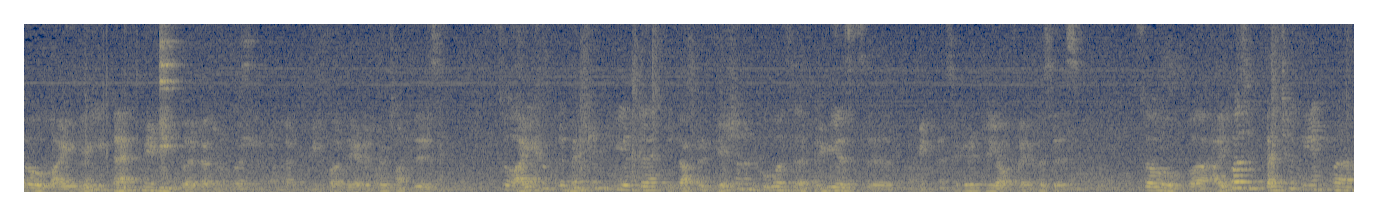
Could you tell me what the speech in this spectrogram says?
so I really thank maybe uh, Dr. Bhasan and Dr. B for their efforts on this. So I should mention here that Dr. Keshavan, who was the previous, uh, I mean, uh, secretary of FSS, so uh, I was in touch with him uh,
